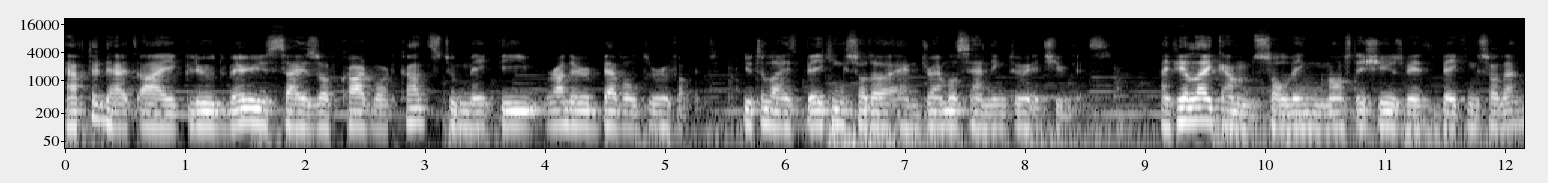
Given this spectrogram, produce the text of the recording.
After that, I glued various sizes of cardboard cuts to make the rather beveled roof of it. Utilized baking soda and Dremel sanding to achieve this. I feel like I'm solving most issues with baking soda.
